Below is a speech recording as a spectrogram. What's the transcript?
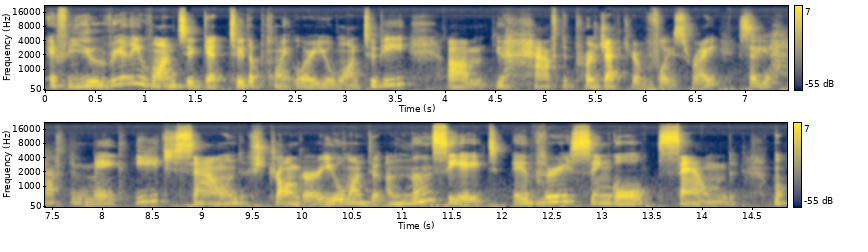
if you really want to get to the point where you want to be, um, you have to project your voice, right? So you have to make each sound stronger. You want to enunciate every single sound. もう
